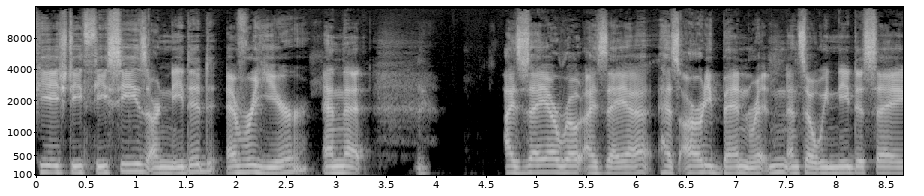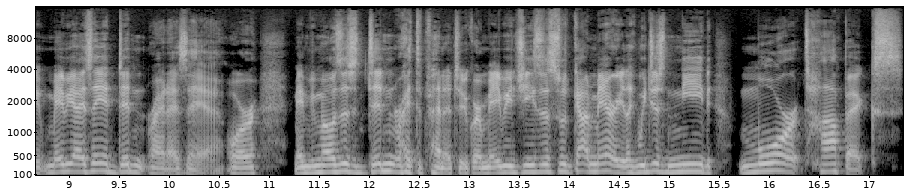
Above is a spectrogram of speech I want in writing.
PhD theses are needed every year, and that Isaiah wrote Isaiah has already been written. And so we need to say maybe Isaiah didn't write Isaiah, or maybe Moses didn't write the Pentateuch, or maybe Jesus got married. Like we just need more topics.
